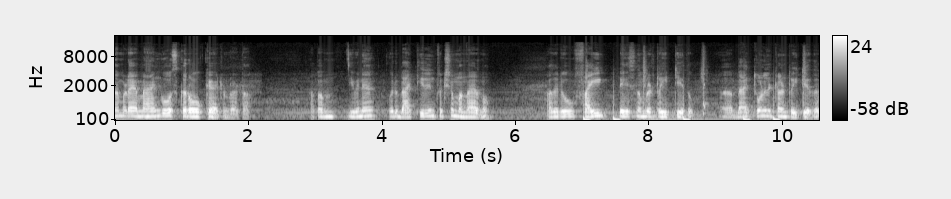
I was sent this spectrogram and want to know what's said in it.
നമ്മുടെ മാംഗോ ഓസ്കർ ഓക്കെ ആയിട്ടുണ്ട് കേട്ടോ. അപ്പം ഇവന് ഒരു ബാക്ടീരിയൽ ഇൻഫെക്ഷൻ വന്നായിരുന്നു. അതൊരു ഫൈവ് ഡേയ്സ് നമ്മൾ ട്രീറ്റ് ചെയ്തു. ബാക്ക് ടോണിലിട്ടാണ് ട്രീറ്റ് ചെയ്തത്.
